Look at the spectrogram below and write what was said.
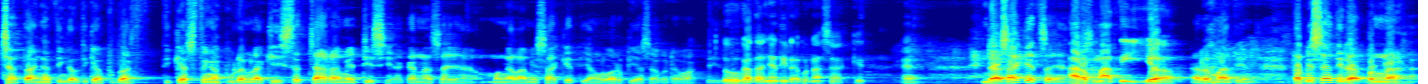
jatahnya tinggal tiga bulan tiga setengah bulan lagi secara medis ya karena saya mengalami sakit yang luar biasa pada waktu itu. Loh katanya tidak pernah sakit. Ya. Tidak sakit saya. Arab mati, ya. Arab mati. Tapi saya tidak pernah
